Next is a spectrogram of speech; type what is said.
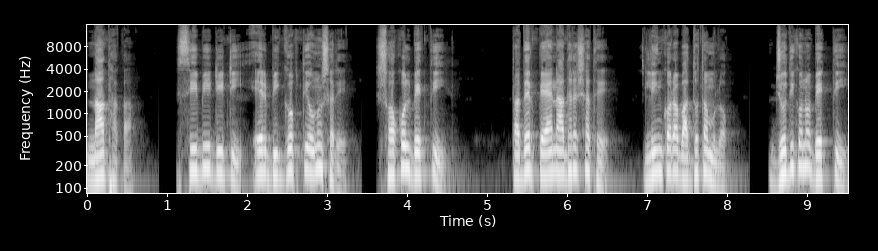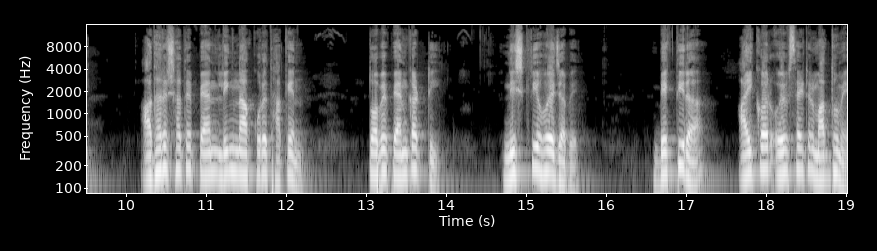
না থাকা। সিবিডিটি এর বিজ্ঞপ্তি অনুসারে সকল ব্যক্তি তাদের প্যান, আধারের সাথে লিঙ্ক করা বাধ্যতামূলক। যদি কোনো ব্যক্তি আধারের সাথে প্যান লিঙ্ক না করে থাকেন তবে প্যান কার্ডটি নিষ্ক্রিয় হয়ে যাবে। ব্যক্তিরা আয়কর ওয়েবসাইটের মাধ্যমে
